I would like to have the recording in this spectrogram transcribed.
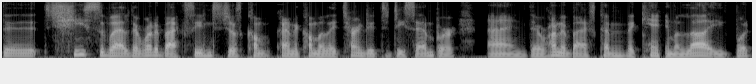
the Chiefs, well, their running back seems to just come kind of come alive, turned into December, and their running backs kind of came alive. But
